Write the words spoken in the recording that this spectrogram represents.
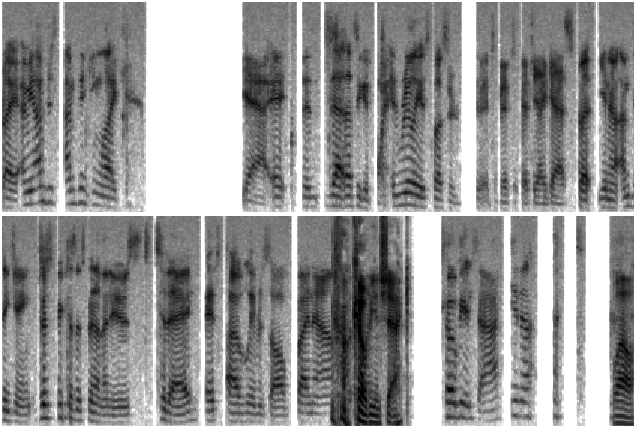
Right. I mean, I'm just I'm thinking like, yeah, it th- that that's a good point. It really is closer to, to 50-50, I guess. But you know, I'm thinking just because it's been on the news today, it's probably resolved by now. Kobe like, and Shaq. Kobe and Shaq, you know, Wow.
